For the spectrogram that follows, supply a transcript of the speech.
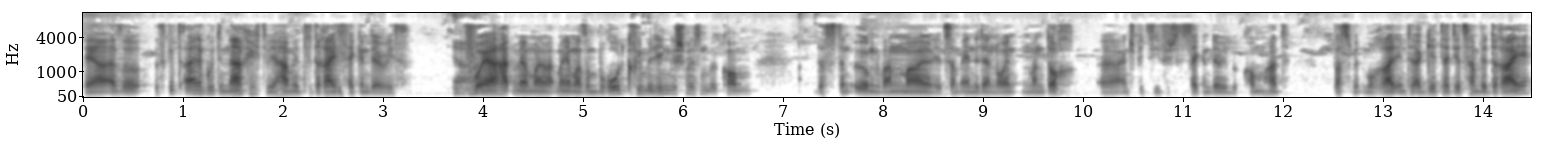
Ja, also es gibt eine gute Nachricht, wir haben jetzt drei Secondaries. Ja. Vorher hatten wir mal, hat man ja mal so einen Brotkrümel hingeschmissen bekommen, dass dann irgendwann mal, jetzt am Ende der neunten, man doch äh, ein spezifisches Secondary bekommen hat, was mit Moral interagiert hat. Jetzt haben wir drei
